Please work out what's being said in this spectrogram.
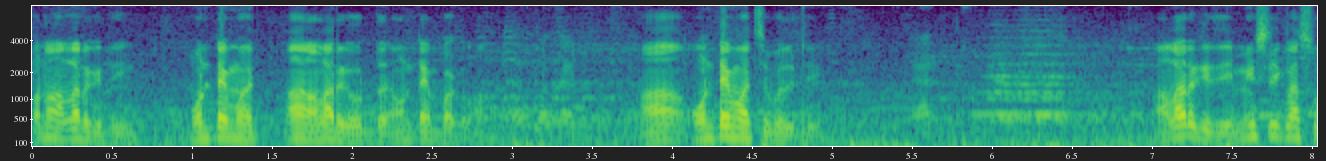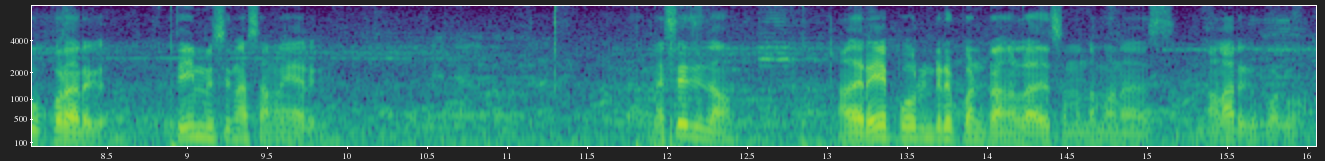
படம் நல்லா இருக்கு ஜி. ஒன் டைம் ஆ நல்லா இருக்கு. ஒரு ஒன் டைம் பார்க்கலாம். ஆ ஒன் டைம் வாட்சபிள் ஜி. நல்லா இருக்கு ஜி. மியூசிக்லாம் சூப்பராக இருக்கு. தீம் மியூசிக்லாம் செமையாக இருக்கு. மெசேஜ் தான். அதை ரேப் ஓரியன்ட் பண்ணுறாங்கல்ல அது சம்மந்தமான நல்லா இருக்கு பார்க்கலாம்.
